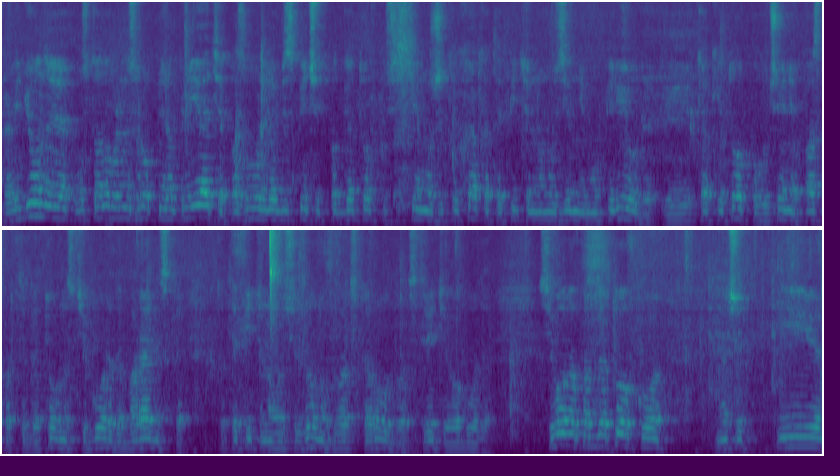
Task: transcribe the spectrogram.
Проведенные в установленный срок мероприятия позволили обеспечить подготовку системы ЖКХ к отопительному зимнему периоду и, как итог, получение паспорта готовности города Барабинска к отопительному сезону 22-23 года. Всего на подготовку значит, и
